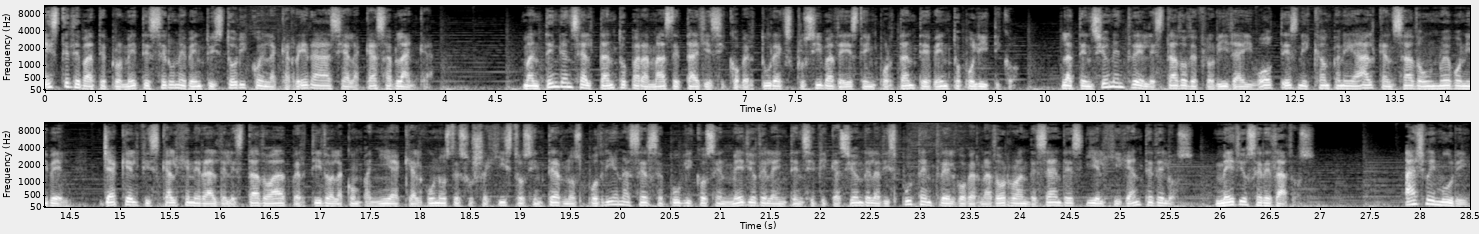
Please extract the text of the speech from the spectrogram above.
Este debate promete ser un evento histórico en la carrera hacia la Casa Blanca. Manténganse al tanto para más detalles y cobertura exclusiva de este importante evento político. La tensión entre el estado de Florida y Walt Disney Company ha alcanzado un nuevo nivel, ya que el fiscal general del estado ha advertido a la compañía que algunos de sus registros internos podrían hacerse públicos en medio de la intensificación de la disputa entre el gobernador Ron DeSantis y el gigante de los medios heredados. Ashley Moody,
